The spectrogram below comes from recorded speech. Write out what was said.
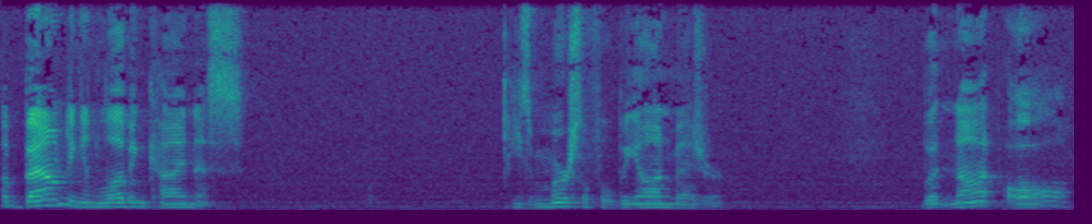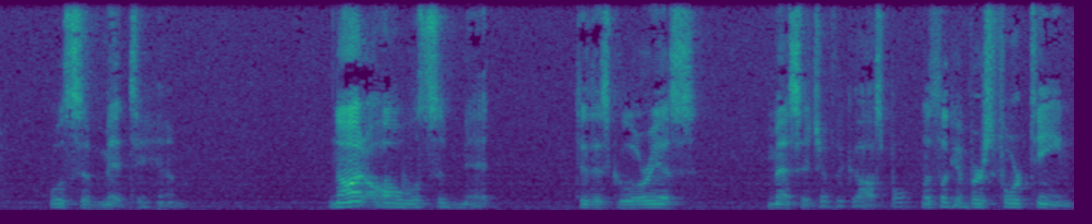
abounding in loving kindness. He's merciful beyond measure. But not all will submit to him. Not all will submit to this glorious message of the gospel. Let's look at verse 14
